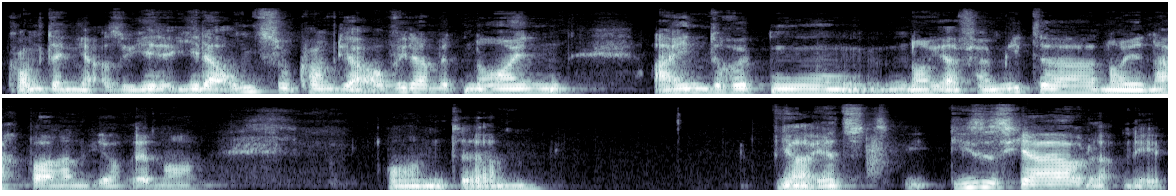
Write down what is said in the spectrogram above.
kommt denn ja, also jeder, jeder Umzug kommt ja auch wieder mit neuen Eindrücken, neuer Vermieter, neue Nachbarn, wie auch immer. Und ähm, ja, jetzt dieses Jahr oder nee,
